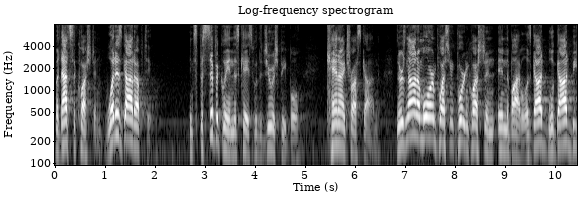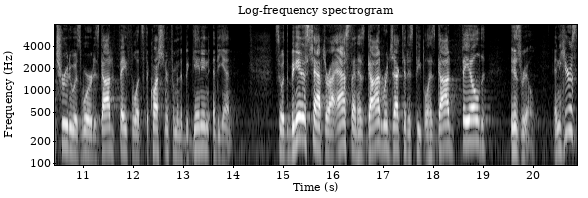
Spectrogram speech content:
but that's the question. What is God up to? And specifically in this case with the Jewish people, can I trust God? There's not a more important question in the Bible. Is God, will God be true to his word? Is God faithful? It's the question from the beginning and the end. So at the beginning of this chapter, I asked then, has God rejected his people? Has God failed Israel? And here's,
